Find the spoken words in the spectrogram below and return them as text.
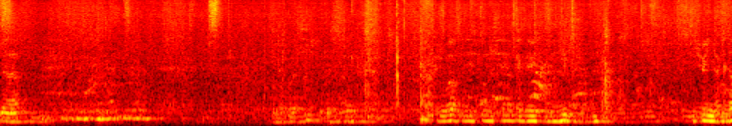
Да. Попросить, чтобы сняли. Открывался здесь монастырь, тогда ведь не было. да? Ничего не Тогда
